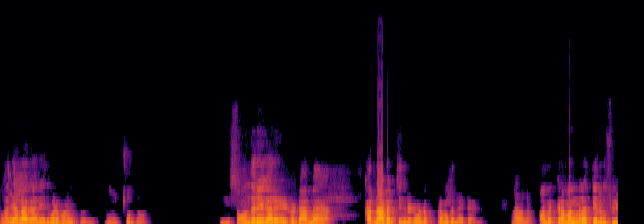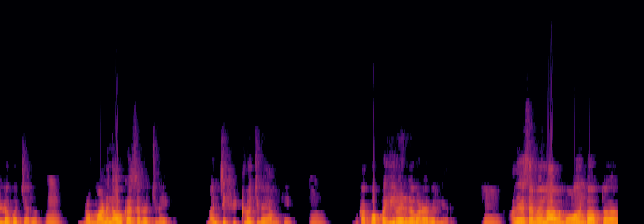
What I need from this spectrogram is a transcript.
అది. ఎలాగా అనేది కూడా మనం ఇప్పుడు చూద్దాం. ఈ సౌందర్య గారు అనేటువంటి ఆమె కర్ణాటక చెందినటువంటి ఒక ప్రముఖ నటి ఆమె. ఆమె క్రమంగా తెలుగు ఫీల్డ్లోకి వచ్చారు. ఉమ్, బ్రహ్మాండంగా అవకాశాలు వచ్చినాయి. మంచి హిట్లు వచ్చినాయి ఆమెకి. ఒక గొప్ప హీరోయిన్గా కూడా వెలిగారు. అదే సమయంలో ఆమె మోహన్ బాబుతో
